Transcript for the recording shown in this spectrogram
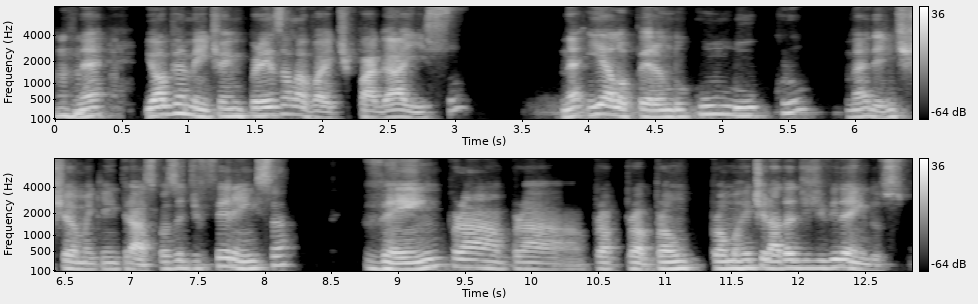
uhum. né? E obviamente a empresa ela vai te pagar isso, né? E ela operando com lucro, né? A gente chama aqui entre aspas a diferença vem para um, uma retirada de dividendos,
